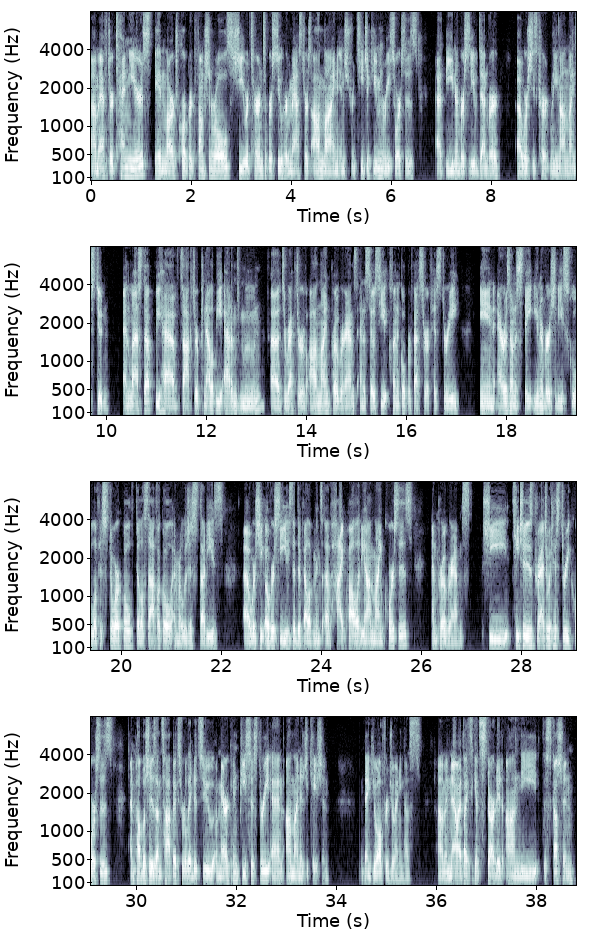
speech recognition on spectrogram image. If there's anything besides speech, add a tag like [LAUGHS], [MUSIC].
Um, after 10 years in large corporate function roles, she returned to pursue her master's online in strategic human resources at the University of Denver, uh, where she's currently an online student. And last up, we have Dr. Penelope Adams Moon, uh, Director of Online Programs and Associate Clinical Professor of History in Arizona State University School of Historical, Philosophical, and Religious Studies, uh, where she oversees the development of high quality online courses and programs. She teaches graduate history courses and publishes on topics related to American peace history and online education. Thank you all for joining us. Um, and now I'd like to get started on the discussion.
